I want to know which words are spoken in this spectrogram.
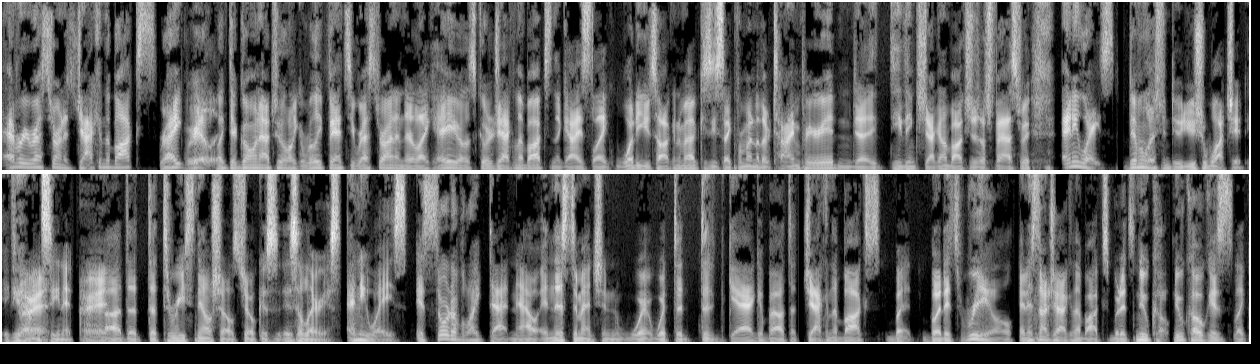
every restaurant is Jack in the Box, right? Really? Like they're going out to like a really fancy restaurant and they're like, "Hey, let's go to Jack in the Box," and the guy's like, "What are you talking about?" Because he's like from another time period and uh, he thinks Jack in the Box is just fast food. Anyways, Demolition Dude, you should watch it if you All haven't right. seen it. Right. Uh, the the three snail shells joke is, is hilarious. Anyways, it's sort of like that now in this dimension where with the, the gag about the Jack in the Box, but but it's real and it's not Jack in the Box, but it's New Coke. New Coke is like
